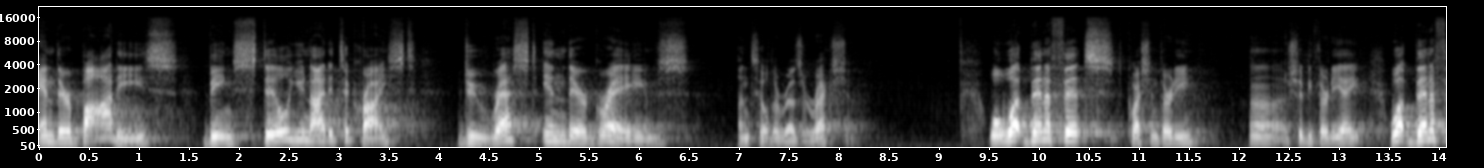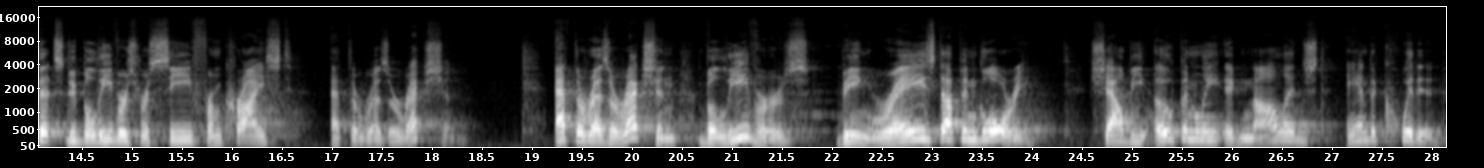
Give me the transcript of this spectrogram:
And their bodies, being still united to Christ, do rest in their graves until the resurrection. Well, what benefits, question 30, uh, should be 38. What benefits do believers receive from Christ at the resurrection? At the resurrection, believers being raised up in glory shall be openly acknowledged and acquitted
